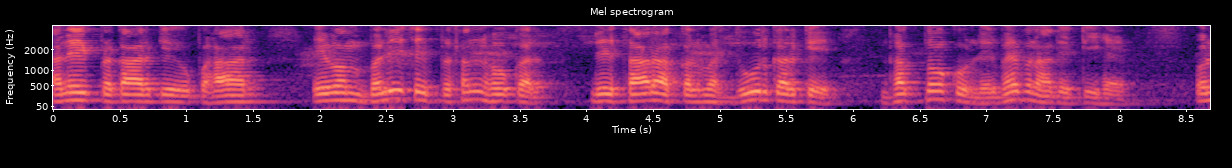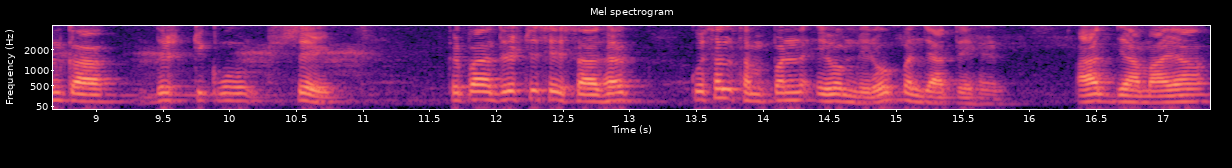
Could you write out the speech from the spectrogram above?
अनेक प्रकार के उपहार एवं बलि से प्रसन्न होकर वे सारा कलमश दूर करके भक्तों को निर्भय बना देती है। उनका दृष्टिकोण से, कृपा दृष्टि से साधक कुशल संपन्न एवं निरोग बन जाते हैं। आद्या माया,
